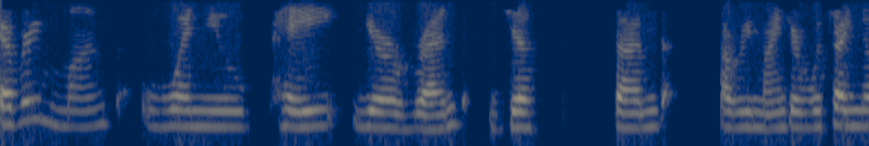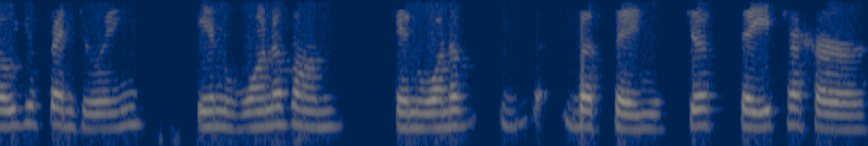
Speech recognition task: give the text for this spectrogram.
every month when you pay your rent, just send a reminder, which I know you've been doing in one of them, in one of the things, just say to her,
